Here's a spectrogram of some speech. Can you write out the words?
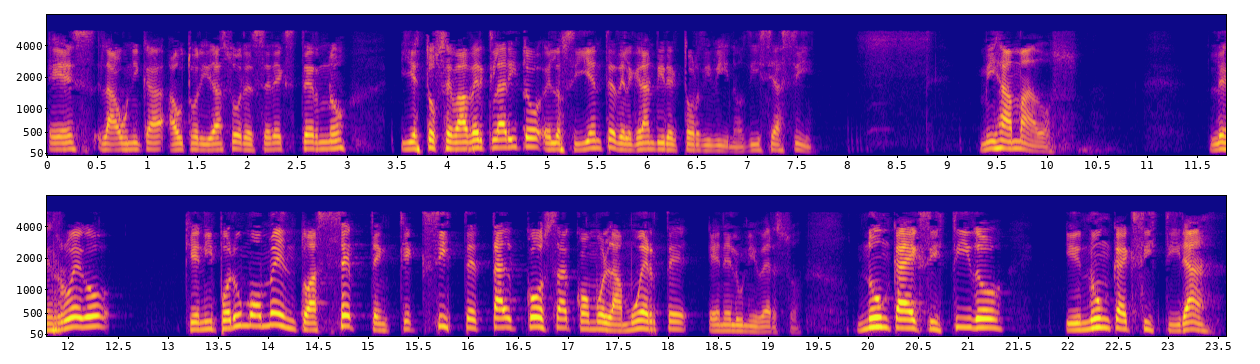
es la única autoridad sobre el ser externo y esto se va a ver clarito en lo siguiente del gran director divino. Dice así, mis amados, les ruego que ni por un momento acepten que existe tal cosa como la muerte en el universo. Nunca ha existido y nunca existirá.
